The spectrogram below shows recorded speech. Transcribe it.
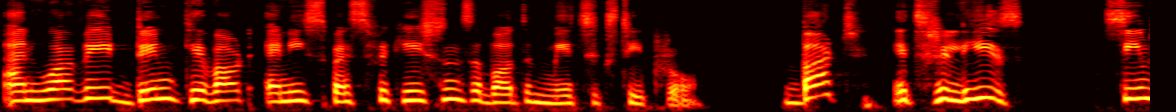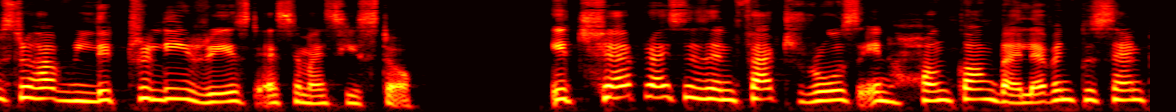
and Huawei didn't give out any specifications about the Mate 60 Pro. But its release seems to have literally raised SMIC stock. Its share prices, in fact, rose in Hong Kong by 11%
